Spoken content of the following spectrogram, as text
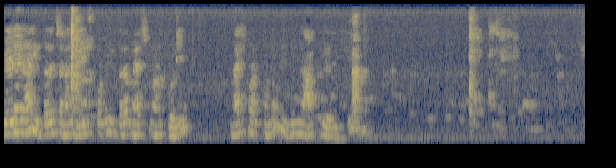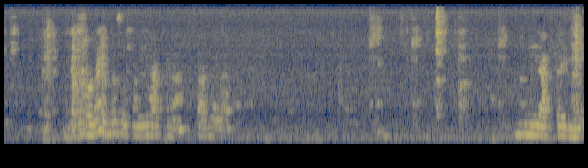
ಬೇಳೆನ ಈ ಥರ ಚೆನ್ನಾಗಿ ಬೇಯಿಸ್ಕೊಂಡು ಈ ಥರ ಮ್ಯಾಶ್ ಮಾಡ್ಕೊಳ್ಳಿ. ಮ್ಯಾಶ್ ಮಾಡಿಕೊಂಡು ಇದನ್ನ ಹಾಕ್ರಿ ಅದಕ್ಕೆ. ಇವಾಗ ಇನ್ನೂ ಸ್ವಲ್ಪ ನೀರು ಹಾಕೋಣ ಸಾಗಲ್ಲ ಇನ್ನು ನೀರು ಹಾಕ್ತಾ ಇದ್ದೀವಿ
